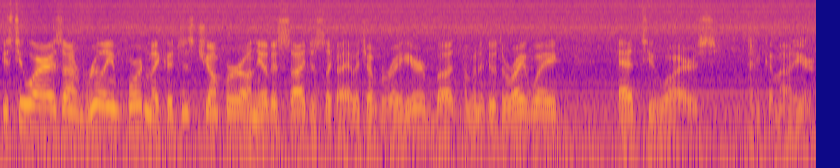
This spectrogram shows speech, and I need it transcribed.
These two wires aren't really important. I could just jumper on the other side just like I have a jumper right here, but I'm going to do it the right way, add two wires, and come out here.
